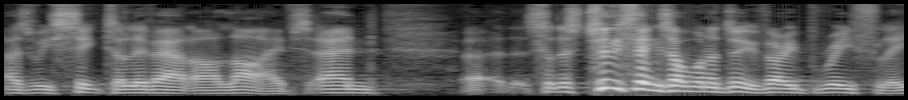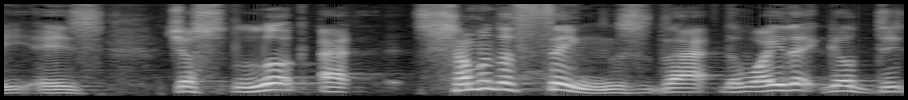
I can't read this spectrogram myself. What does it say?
as we seek to live out our lives? And uh, so there's two things I want to do very briefly is just look at some of the things that the way that God, de-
